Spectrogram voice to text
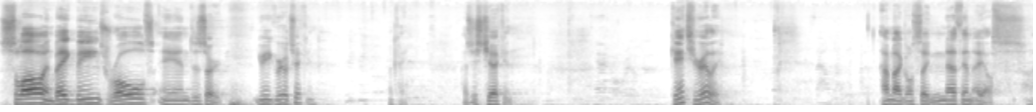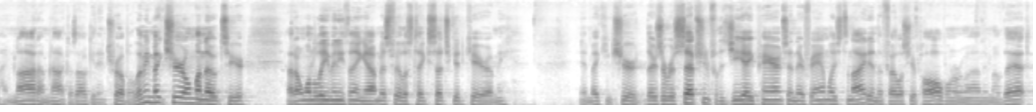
slaw and baked beans, rolls, and dessert. You eat grilled chicken? Okay. I was just checking. Can't you really? I'm not going to say nothing else. I'm not, I'm not, because I'll get in trouble. Let me make sure on my notes here. I don't want to leave anything out. Miss Phyllis takes such good care of me and making sure there's a reception for the GA parents and their families tonight in the fellowship hall. I want to remind them of that.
